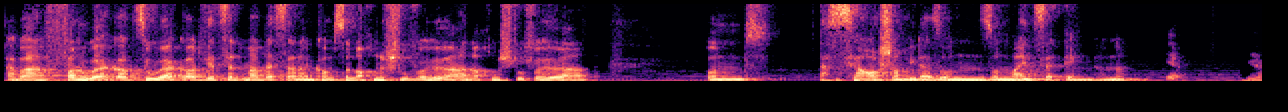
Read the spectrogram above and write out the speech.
aber von Workout zu Workout wird es dann immer besser. Dann kommst du noch eine Stufe höher, noch eine Stufe höher. Und das ist ja auch schon wieder so ein, so ein Mindset-Ding. Ne? Ja, ja.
